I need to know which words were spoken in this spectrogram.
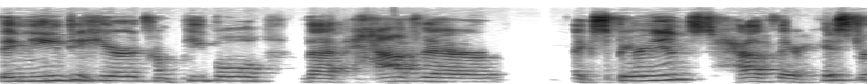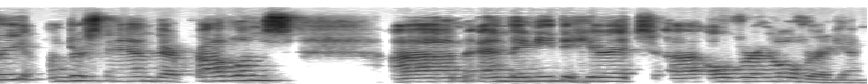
They need to hear it from people that have their experience, have their history, understand their problems, um, and they need to hear it uh, over and over again.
